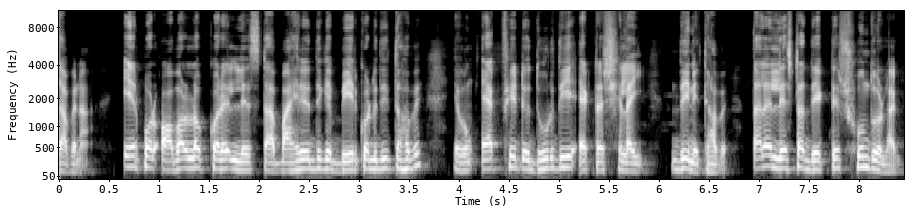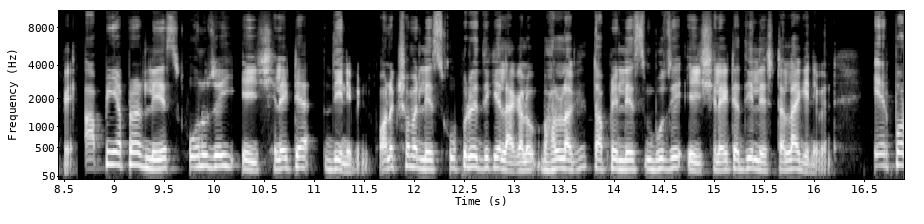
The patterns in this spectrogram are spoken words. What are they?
যাবে না। এরপর ওভারলক করে লেসটা বাইরের দিকে বের করে দিতে হবে এবং এক ফিট দূর দিয়ে একটা সেলাই দিয়ে নিতে হবে। তাহলে লেসটা দেখতে সুন্দর লাগবে। আপনি আপনার লেস অনুযায়ী এই সেলাইটা দিয়ে নেবেন। অনেক সময় লেস উপরের দিকে লাগালো ভালো লাগে, তো আপনি লেস বুঝে এই সেলাইটা দিয়ে লেসটা লাগিয়ে নেবেন। এরপর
